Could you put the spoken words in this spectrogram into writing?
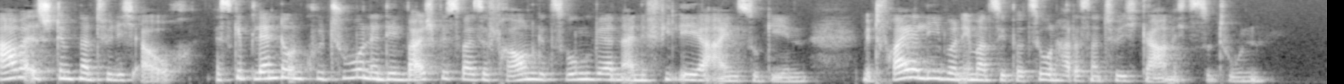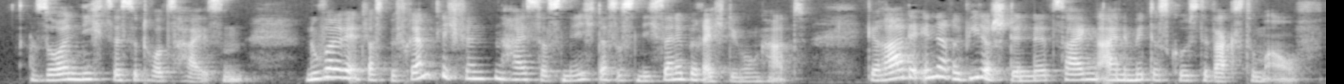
Aber es stimmt natürlich auch. Es gibt Länder und Kulturen, in denen beispielsweise Frauen gezwungen werden, eine Vielehe einzugehen. Mit freier Liebe und Emanzipation hat das natürlich gar nichts zu tun. Soll nichtsdestotrotz heißen. Nur weil wir etwas befremdlich finden, heißt das nicht, dass es nicht seine Berechtigung hat. Gerade innere Widerstände zeigen einem mit das größte Wachstum auf.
